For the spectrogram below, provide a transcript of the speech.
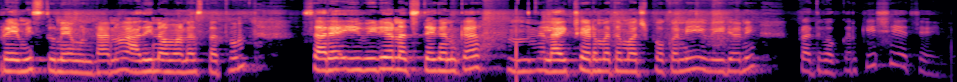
ప్రేమిస్తూనే ఉంటాను. అది నా మనస్తత్వం. సరే ఈ వీడియో నచ్చితే కనుక లైక్ చేయడం అయితే మర్చిపోకండి. ఈ వీడియోని ప్రతి ఒక్కరికి షేర్ చేయండి.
